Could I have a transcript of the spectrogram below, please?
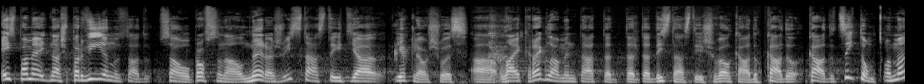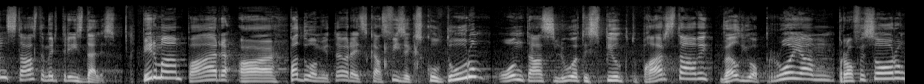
Es pamēģināšu par vienu tādu savu profesionālu neražu izstāstīt. Ja iekļaušos uh, laika reglamentā, tad, tad, tad izstāstīšu vēl kādu, kādu, kādu citu. Un man stāstam ir trīs daļas. Pirmā par uh, padomju teorētiskās fizikas kultūru un tās ļoti spilgtu pārstāvi, vēl joprojām profesoru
